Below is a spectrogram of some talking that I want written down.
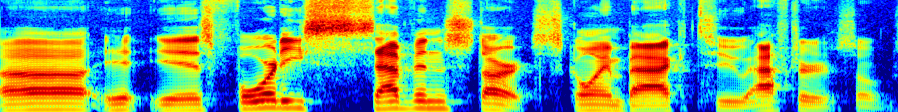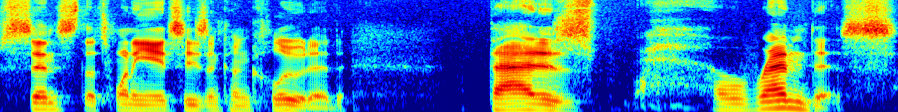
Uh, it is 47 starts going back to after, so since the 28 season concluded. That is horrendous.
